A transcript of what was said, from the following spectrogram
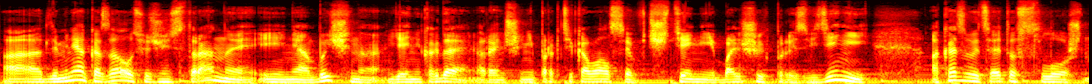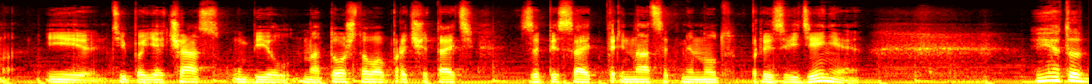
А для меня оказалось очень странно и необычно, я никогда раньше не практиковался в чтении больших произведений, оказывается, это сложно. И типа я час убил на то, чтобы прочитать, записать 13 минут произведения, и это,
